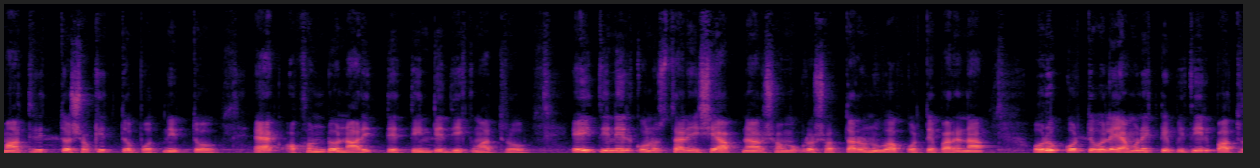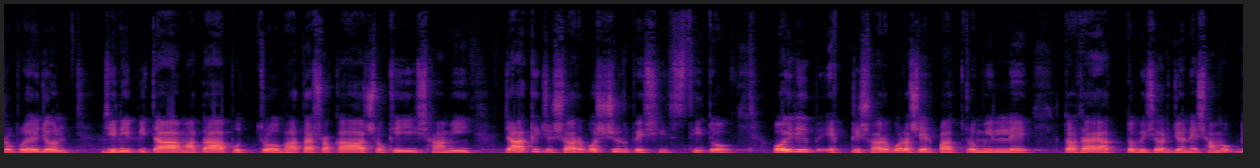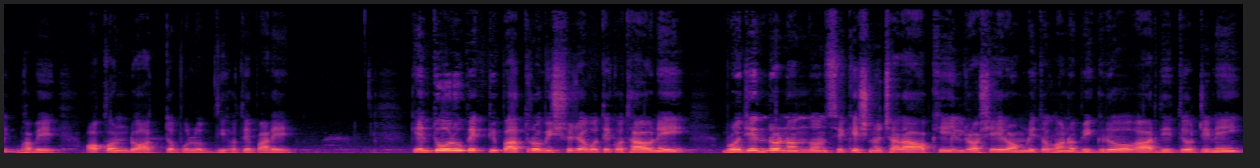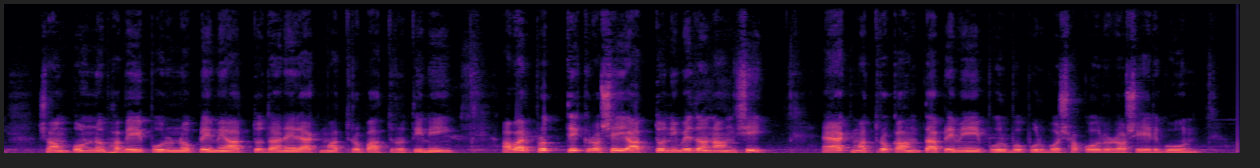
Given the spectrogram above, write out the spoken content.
মাতৃত্ব, সখিত্ব, পত্নীত্ব, এক অখণ্ড নারীত্বের তিনটি দিক মাত্র। এই তিনের কোনো স্থানেই সে আপনার সমগ্র সত্তার অনুভব করতে পারে না। ওরূপ করতে হলে এমন একটি প্রীতির পাত্র প্রয়োজন, যিনি পিতা, মাতা, পুত্র, ভাতা, সখা, সখী, স্বামী যা কিছু সর্বস্বরূপে স্থিত ঐরূপ একটি সর্বরসের পাত্র মিললে তথা আত্মবিসর্জনে সামগ্রিকভাবে অখণ্ড আত্মোপলব্ধি হতে পারে। কিন্তু ওরূপ একটি পাত্র বিশ্বজগতে কোথাও নেই। ব্রজেন্দ্র নন্দন শ্রীকৃষ্ণ ছাড়া অখিল রসের অমৃত ঘন বিগ্রহ আর দ্বিতীয়টি নেই। সম্পূর্ণভাবে পূর্ণ প্রেমে আত্মদানের একমাত্র পাত্র তিনি। আবার প্রত্যেক রসেই আত্মনিবেদন আংশিক। একমাত্র কান্তা প্রেমে পূর্বপূর্ব সকল রসের গুণ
